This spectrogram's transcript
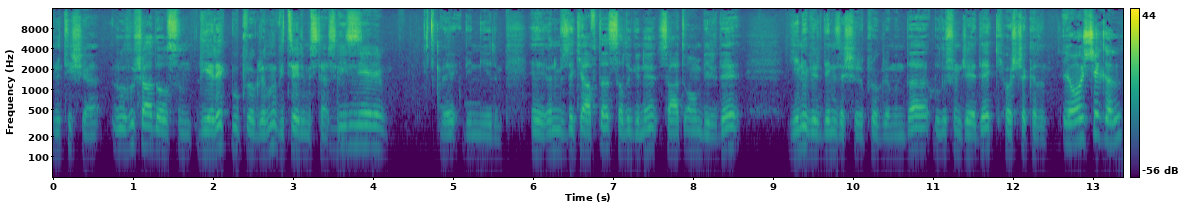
müthiş ya. Ruhu şad olsun diyerek bu programı bitirelim isterseniz. Dinleyelim. Ve dinleyelim. Ee, önümüzdeki hafta Salı günü saat 11'de yeni bir Deniz Aşırı programında buluşuncaya dek hoşçakalın. E, hoşçakalın.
